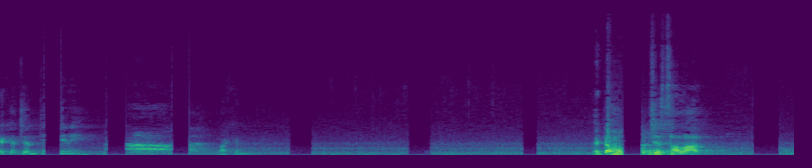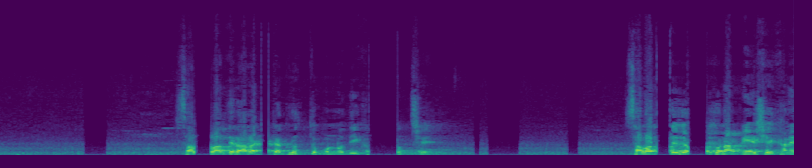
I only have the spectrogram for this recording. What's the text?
রেখেছেন তিনি? রাখেন। এটা হচ্ছে সালাত। সালাতের আর একটা গুরুত্বপূর্ণ দিক হচ্ছে, সালাতে যখন আপনি এসে এখানে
